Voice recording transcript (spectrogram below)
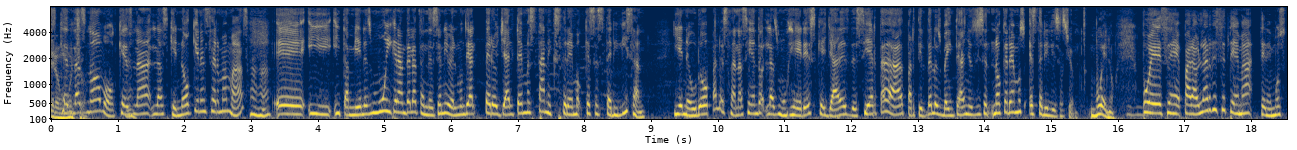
es las, que es las nomo, que es la, las que no quieren ser mamás, eh, y, y también es muy grande la tendencia a nivel mundial, pero ya el tema es tan extremo que se esterilizan. Y en Europa lo están haciendo las mujeres que ya desde cierta edad, a partir de los 20 años, dicen, no queremos esterilización. Bueno, pues eh, para hablar de este tema tenemos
